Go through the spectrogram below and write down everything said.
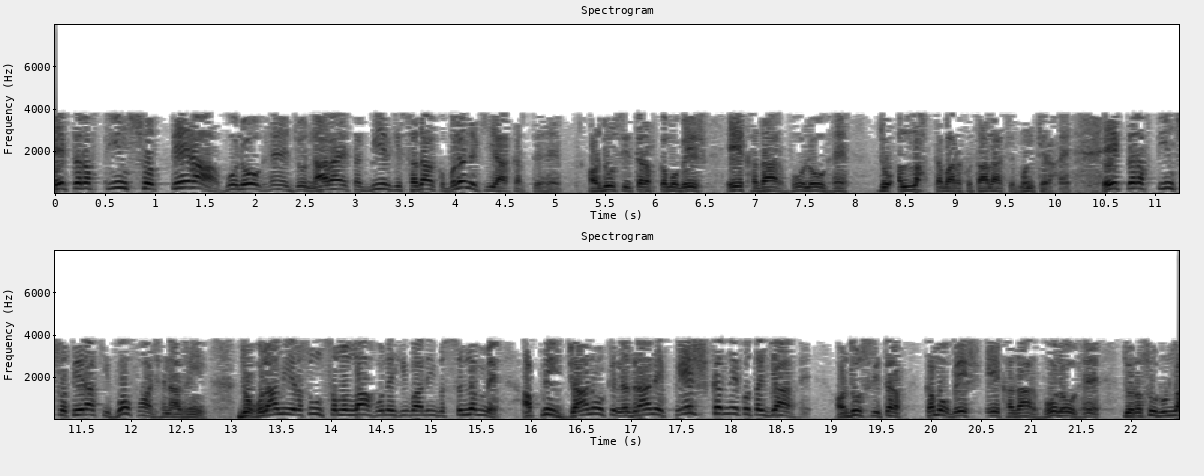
ایک طرف تین سو تیرہ وہ لوگ ہیں جو نعرہ تکبیر کی صدا کو بلند کیا کرتے ہیں، اور دوسری طرف کم و بیش ایک ہزار وہ لوگ ہیں جو اللہ تبارک و تعالیٰ کے منکر ہیں۔ ایک طرف تین سو تیرہ کی وہ فوج ہے ناظرین، جو غلامی رسول صلی اللہ علیہ وآلہ وسلم میں اپنی جانوں کے نذرانے پیش کرنے کو تیار ہیں۔ اور دوسری طرف کم و بیش ایک ہزار وہ لوگ ہیں جو رسول اللہ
